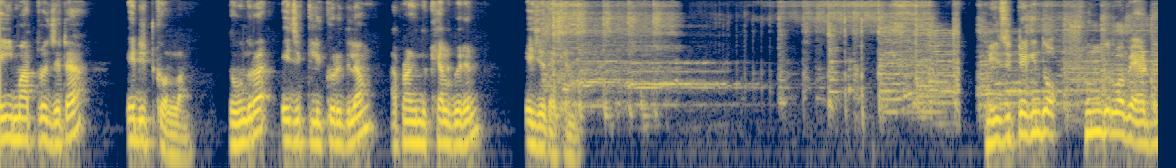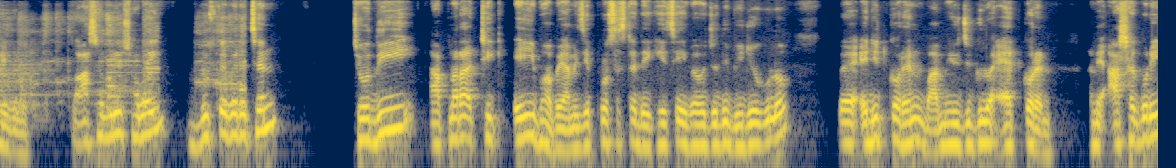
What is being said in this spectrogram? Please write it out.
এই মাত্র যেটা এডিট করলাম। তো বন্ধুরা, এই যে ক্লিক করে দিলাম। আপনারা কিন্তু খেয়াল করেন, এই যে দেখেন। মিউজিকটা কিন্তু সুন্দরভাবে অ্যাড হয়ে গেল। তো আশা করি সবাই বুঝতে পেরেছেন। যদি আপনারা ঠিক এইভাবে, আমি যে প্রসেসটা দেখিয়েছি, এইভাবে যদি ভিডিওগুলো এডিট করেন বা মিউজিকগুলো অ্যাড করেন, আমি আশা করি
